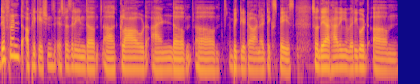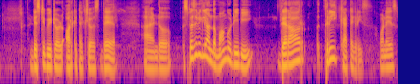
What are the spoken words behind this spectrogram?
different applications, especially in the uh, cloud and um, uh, big data analytics space. So they are having a very good um, distributed architectures there. And uh, specifically on the MongoDB, there are three categories. One is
